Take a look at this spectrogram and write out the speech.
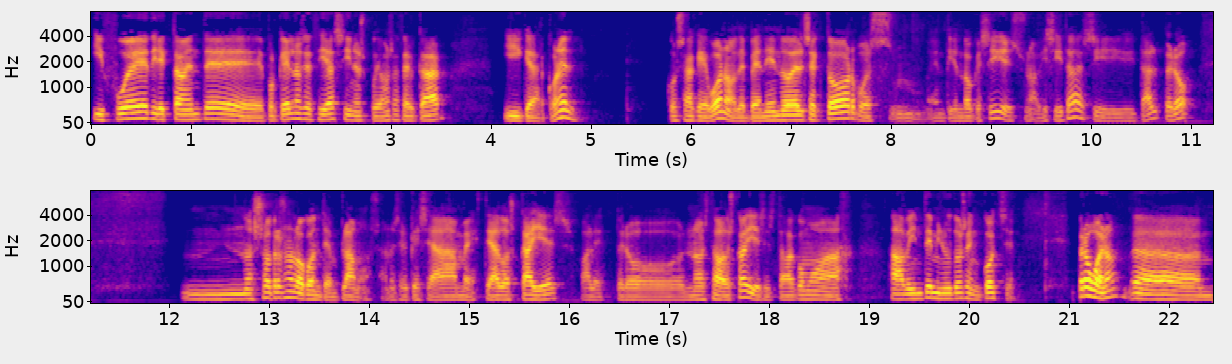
y fue directamente porque él nos decía si nos podíamos acercar y quedar con él. Cosa que, bueno, dependiendo del sector, pues entiendo que sí, es una visita, sí y tal, pero nosotros no lo contemplamos, a no ser que sea, esté a dos calles, vale, pero no estaba a dos calles, estaba como a, a 20 minutos en coche. Pero bueno, eh,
